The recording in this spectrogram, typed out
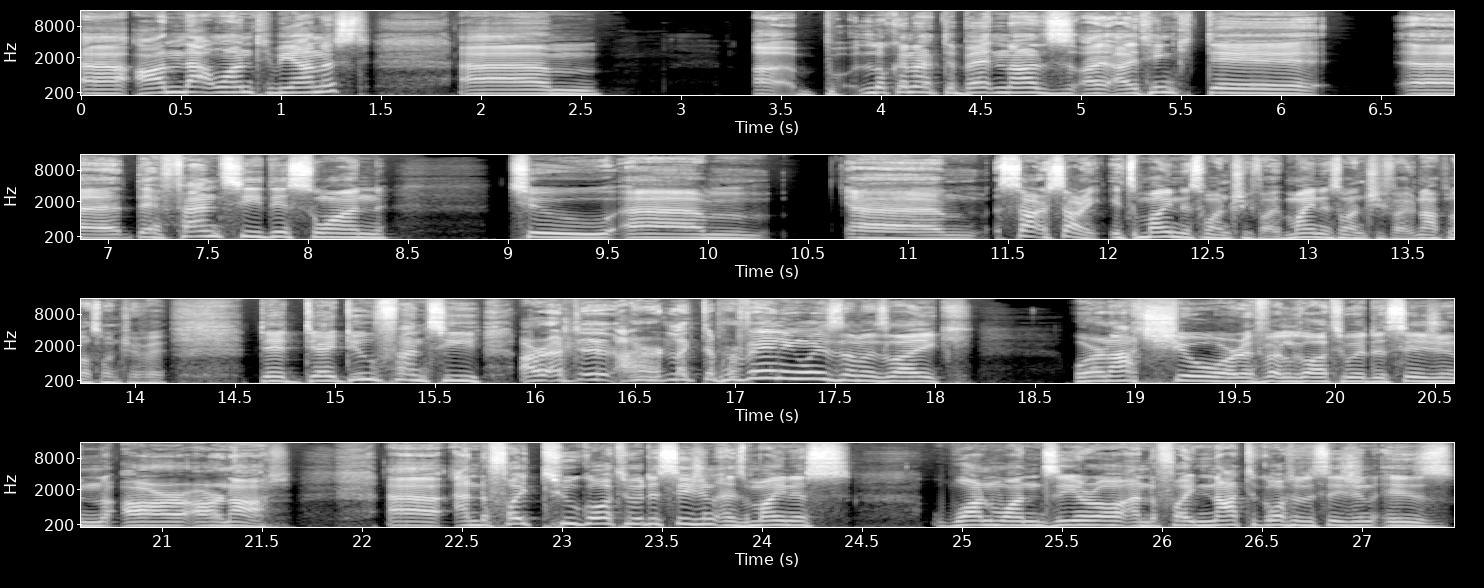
uh, on that one, to be honest. Um, uh, looking at the betting odds, I, I think they uh, they fancy this one to um um sorry sorry it's minus 135 minus 135 not plus 135 they, they do fancy or, or like the prevailing wisdom is like we're not sure if it'll go to a decision or or not. Uh, and the fight to go to a decision is minus 110 and the fight not to go to decision is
